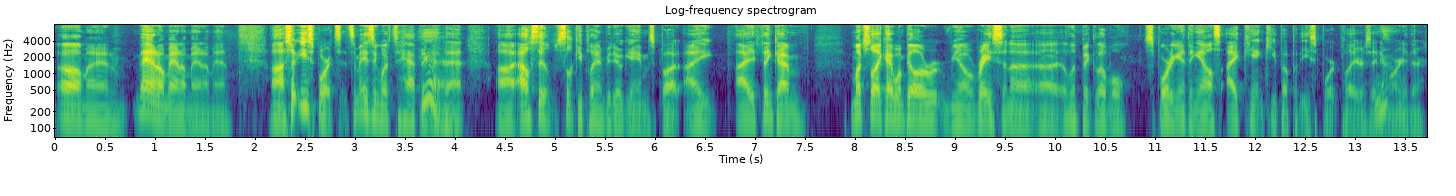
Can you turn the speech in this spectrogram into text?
Oh man, man, oh man, oh man, oh man. Uh, so esports, it's amazing what's happening with that. Uh, I'll still still keep playing video games, but I I think I'm much like I won't be able to you know race in a, a Olympic level sporting anything else. I can't keep up with esport players anymore No. either.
